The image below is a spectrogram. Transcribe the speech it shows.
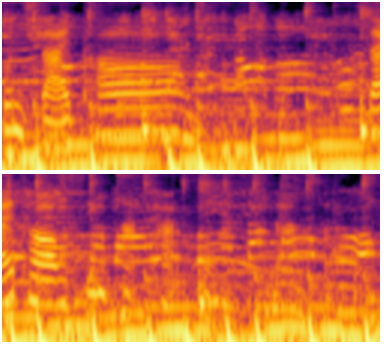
คุณสายทอง สายทองสิงหะทะแสนนามสกุล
